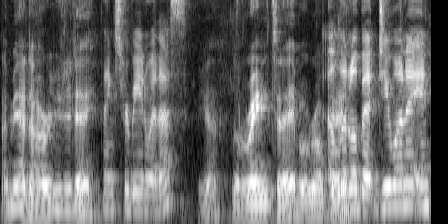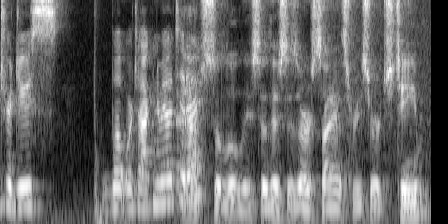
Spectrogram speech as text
Hi, Amanda, how are you today? Thanks for being with us. Yeah, a little rainy today, but we're okay. A little bit. Do you want to introduce what we're talking about today? Absolutely. So this is our science research team.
